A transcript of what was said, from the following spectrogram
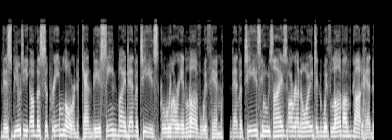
This beauty of the Supreme Lord can be seen by devotees who are in love with him, devotees whose eyes are anointed with love of Godhead.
